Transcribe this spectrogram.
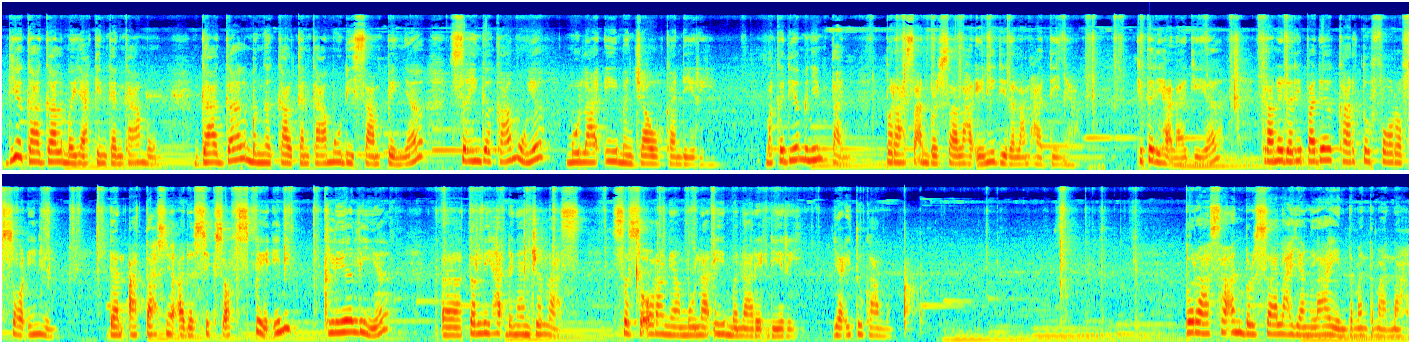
dia gagal meyakinkan kamu, gagal mengekalkan kamu di sampingnya sehingga kamu ya mulai menjauhkan diri. Maka dia menyimpan perasaan bersalah ini di dalam hatinya. Kita lihat lagi ya, kerana daripada kartu Four of Swords ini dan atasnya ada Six of Spades, ini clearly ya uh, terlihat dengan jelas seseorang yang mulai menarik diri, yaitu kamu. Perasaan bersalah yang lain, teman-teman. Nah,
